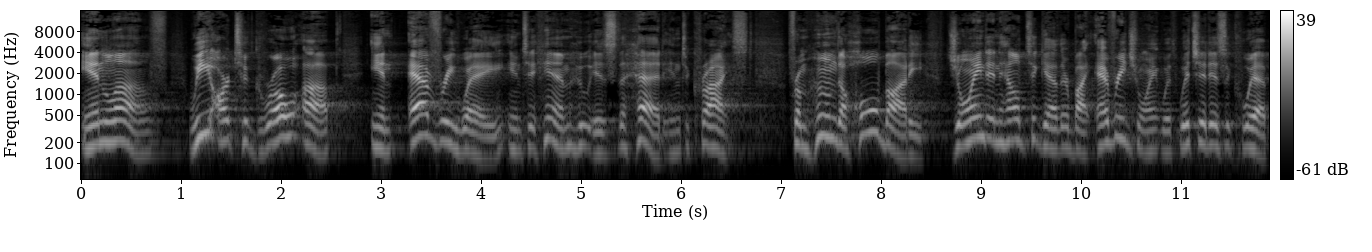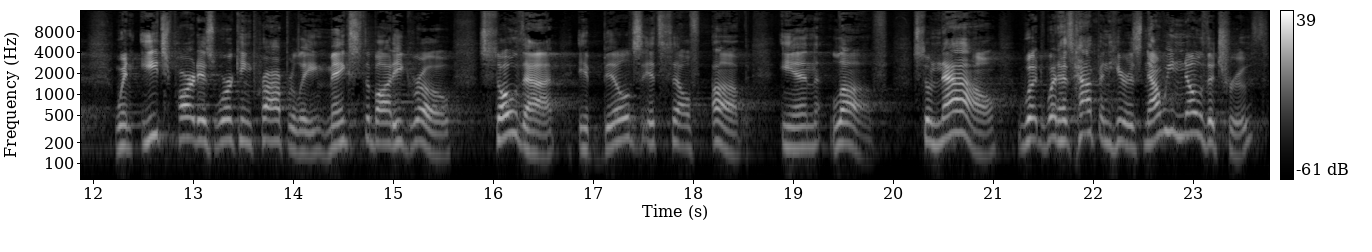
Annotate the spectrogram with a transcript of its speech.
in love, we are to grow up in every way into him who is the head, into Christ, from whom the whole body, joined and held together by every joint with which it is equipped, when each part is working properly, makes the body grow so that it builds itself up in love. So now, what, what has happened here is now we know the truth,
